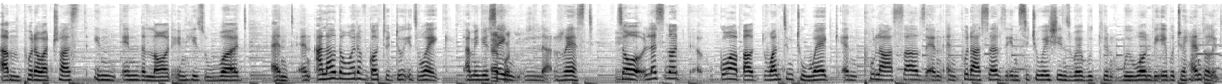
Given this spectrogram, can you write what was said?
um put our trust in in the Lord, in His Word, and and allow the Word of God to do its work. I mean, you're saying rest. So let's not go about wanting to work and pull ourselves and, and put ourselves in situations where we can we won't be able to handle it.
